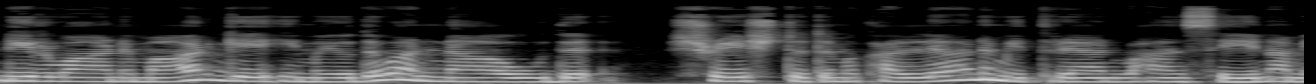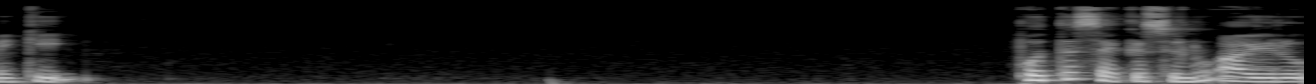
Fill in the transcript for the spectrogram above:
නිර්වාණ මාර්ගයේහිම යොදවන්නා ඌද ශ්‍රේෂ්ඨතම කල්යාණ මිත්‍රයන් වහන්සේ නමකි. පොත සැකසුණු අයුරු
